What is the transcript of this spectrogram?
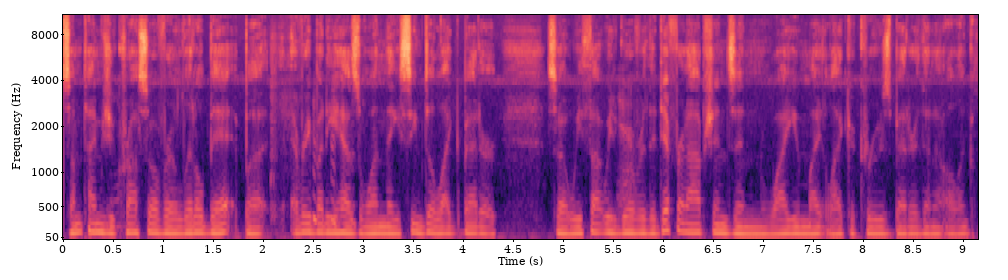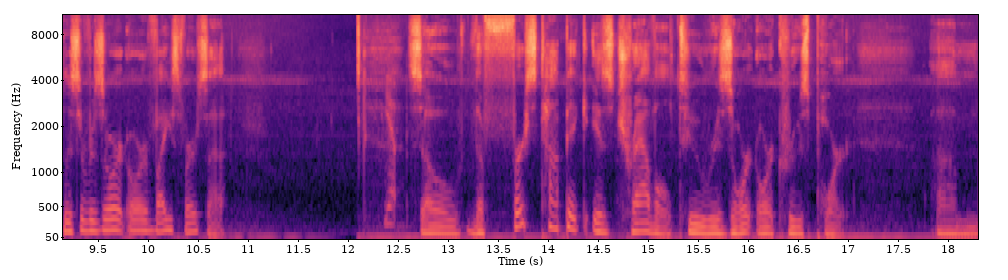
sometimes you cross over a little bit but everybody has one they seem to like better so we thought we'd go over the different options and why you might like a cruise better than an all-inclusive resort or vice versa Yep. so the first topic is travel to resort or cruise port um,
